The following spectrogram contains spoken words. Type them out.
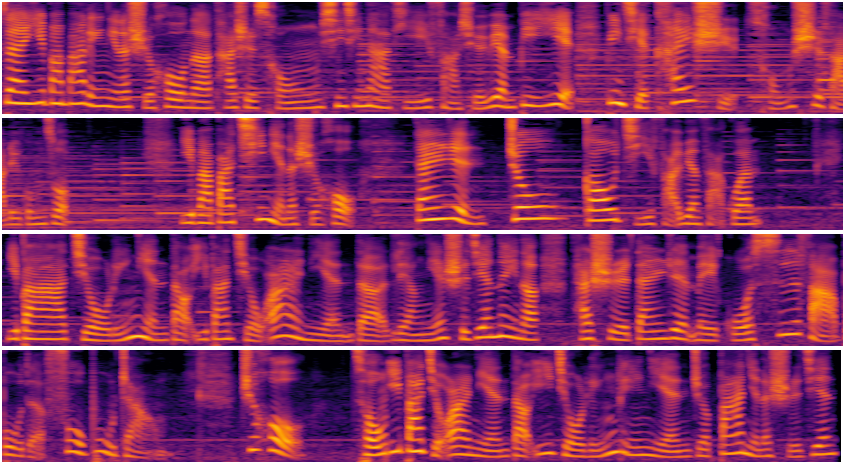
在一八八零年的时候呢，他是从辛辛那提法学院毕业，并且开始从事法律工作。一八八七年的时候，担任州高级法院法官。一八九零年到一八九二年的两年时间内呢，他是担任美国司法部的副部长。之后，从一八九二年到一九零零年这八年的时间，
